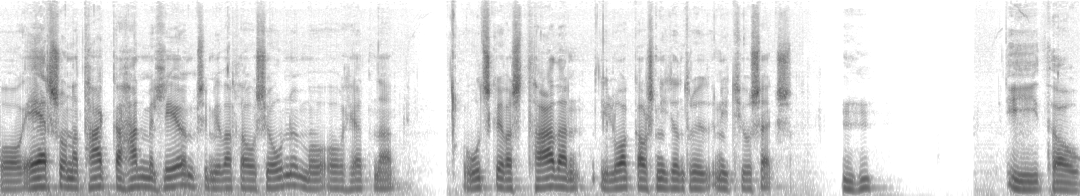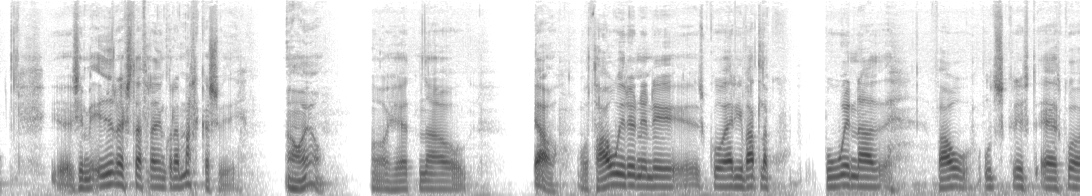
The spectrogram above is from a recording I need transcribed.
Og er svona að taka hann með hljum sem ég var þá á sjónum og, og hérna og útskrifast þaðan í loka árs 1996 Mm Í þá sem er yðrækstafræðingur að markasviði. Já, já og hérna og, já, og þá í rauninni sko er ég valla búinn að fá útskrift eða sko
